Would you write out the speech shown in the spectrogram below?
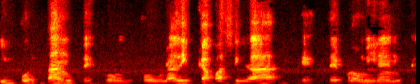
importantes con, con una discapacidad este, prominente.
